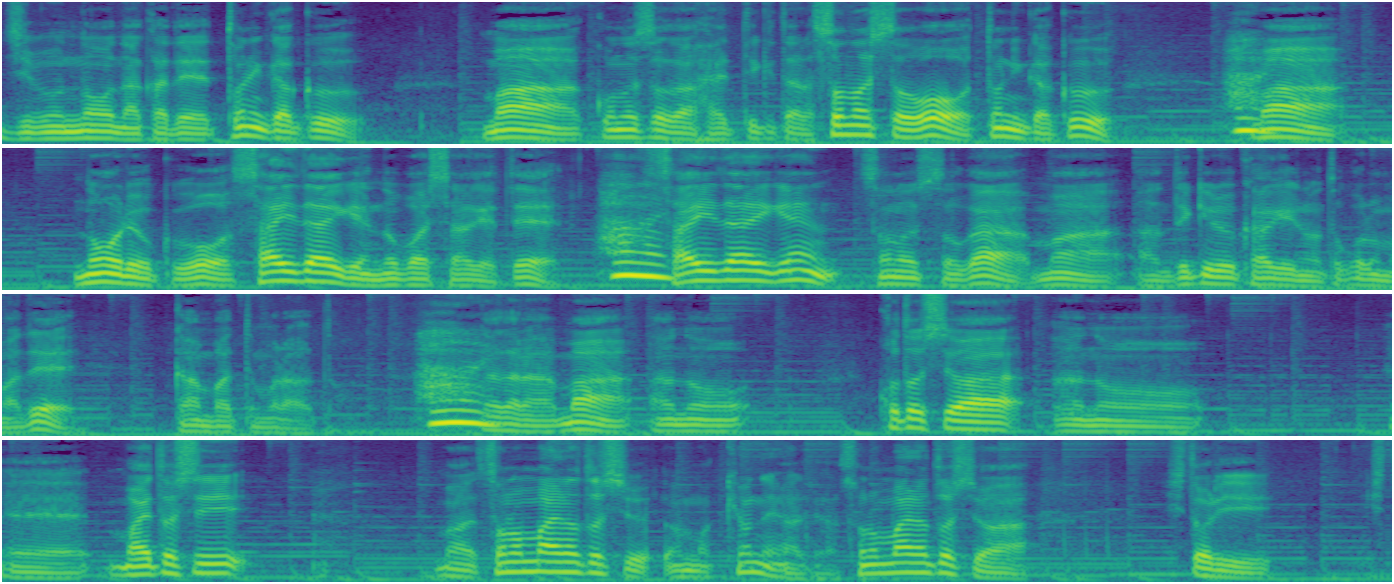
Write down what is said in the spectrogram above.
自分の中でとにかく、まあ、この人が入ってきたらその人をとにかく、はい。まあ、能力を最大限伸ばしてあげて、はい。最大限その人が、まあ、できる限りのところまで頑張ってもらうと。はい。だからまああの今年はあの、えー毎年、まあ、その前の年、まあ、去年あるじゃんその前の年は一人ひ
